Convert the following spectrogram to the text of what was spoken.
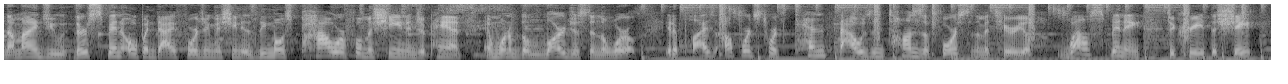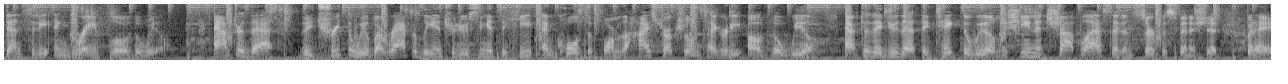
Now mind you, their spin open die forging machine is the most powerful machine in Japan and one of the largest in the world. It applies upwards towards 10,000 tons of force to the material while spinning to create the shape, density, and grain flow of the wheel. After that, they treat the wheel by rapidly introducing it to heat and cold to form the high structural integrity of the wheel. After they do that, they take the wheel, machine it, shot blast it, and surface finish it. But hey,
